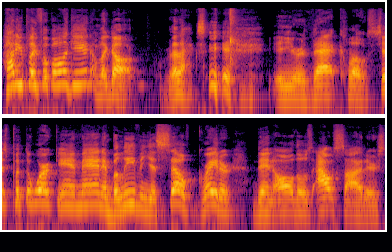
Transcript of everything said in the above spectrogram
How do you play football again? I'm like, dog, relax. You're that close. Just put the work in, man, and believe in yourself greater than all those outsiders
